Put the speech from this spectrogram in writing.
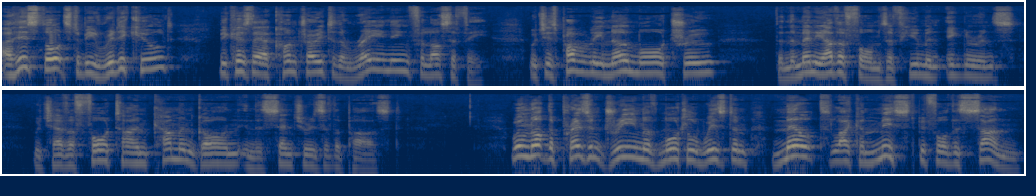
Are his thoughts to be ridiculed because they are contrary to the reigning philosophy, which is probably no more true than the many other forms of human ignorance which have aforetime come and gone in the centuries of the past? Will not the present dream of mortal wisdom melt like a mist before the sun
